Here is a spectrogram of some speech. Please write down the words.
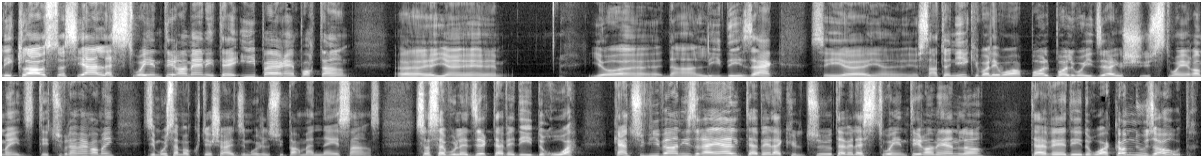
les classes sociales, la citoyenneté romaine était hyper importante. Il y a, il y a dans le livre des Actes, c'est un, centenier qui va aller voir Paul. Paul va lui dire Je suis citoyen romain. Il dit T'es-tu vraiment romain? Il dit Moi, ça m'a coûté cher. Il dit Moi, je le suis par ma naissance. Ça, ça voulait dire que tu avais des droits. Quand tu vivais en Israël, tu avais la culture, tu avais la citoyenneté romaine, là, tu avais des droits comme nous autres.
